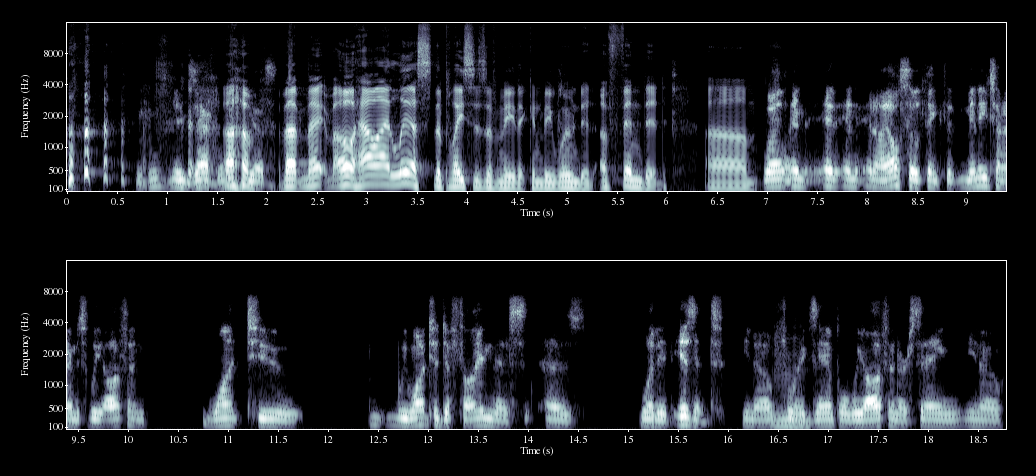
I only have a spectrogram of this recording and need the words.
Mhm, Exactly. Um, yes. But ma- oh, how I list the places of me that can be wounded, offended. Um, Well, and, and and and I also think that many times we often want to we want to define this as what it isn't. You know, for Mm. example, we often are saying, you know,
